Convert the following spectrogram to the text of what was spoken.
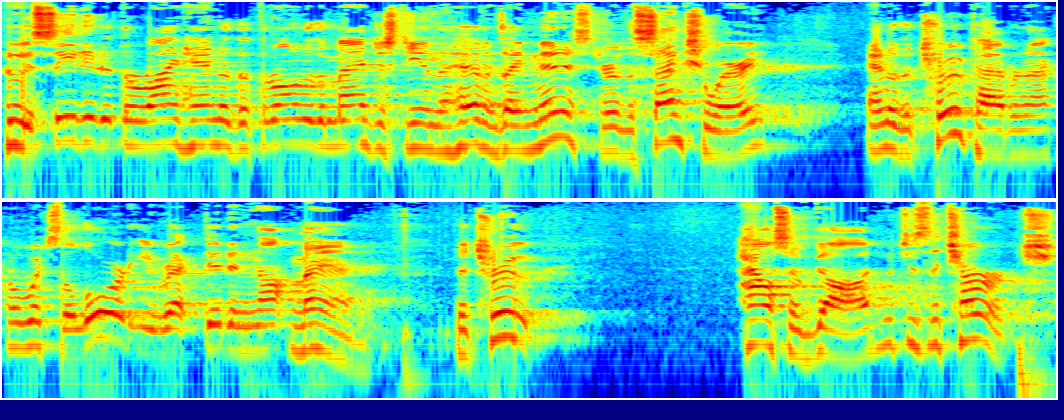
who is seated at the right hand of the throne of the majesty in the heavens, a minister of the sanctuary and of the true tabernacle which the Lord erected and not man. The true house of God, which is the church.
